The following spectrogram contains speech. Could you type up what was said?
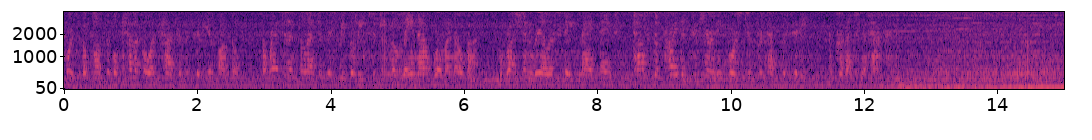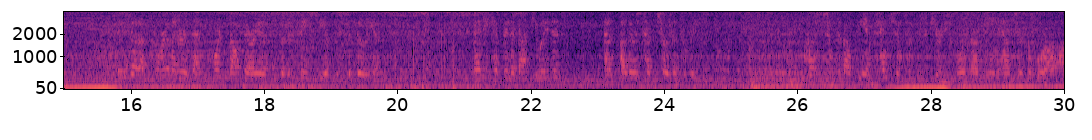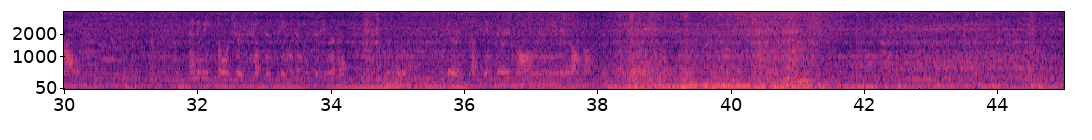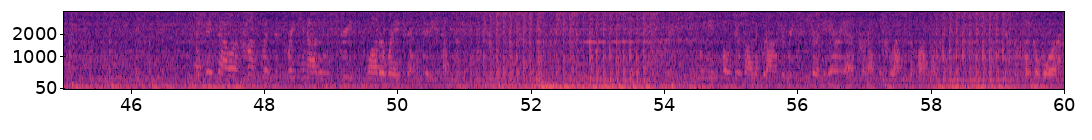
reports of a possible chemical attack in the city of Vondel. A resident philanthropist we believe to be Milena Romanova, a Russian real estate magnate, tasked a private security force to protect the city and prevent an attack. They set up perimeters and cordoned off areas for the safety of the civilians. Many have been evacuated, and others have chosen to leave. Questions the intentions of the security force are being answered before our eyes. Enemy soldiers have been seen within the city limits. There is something very wrong in Vondel. At this hour, conflict is breaking out in the streets, waterways, and city centers. We need soldiers on the ground to resecure the area and prevent the collapse of Vondel. This looks like a war.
